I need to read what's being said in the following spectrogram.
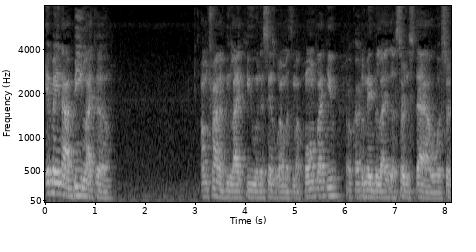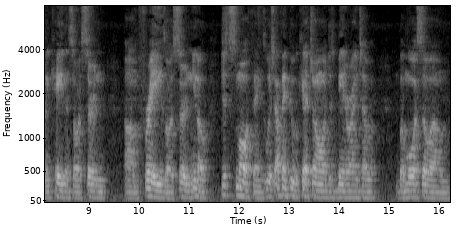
it may not be like a I'm trying to be like you in a sense where I'm making my poems like you, Okay. but maybe like a certain style or a certain cadence or a certain um, phrase or a certain you know just small things, which I think people catch on just being around each other, but more so um,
